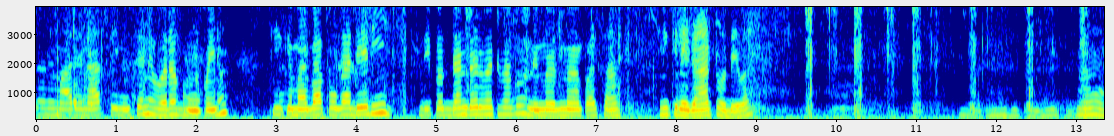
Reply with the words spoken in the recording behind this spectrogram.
અટાણે મારે નાતીનું છે ને વરગવું પડ્યું. ઠીક કે મારા બાપો ગા ડેરી દીપક દાંડર વટવા ગયો ને મારા મા પાછા નીકળે ગા આટો દેવા. હા.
